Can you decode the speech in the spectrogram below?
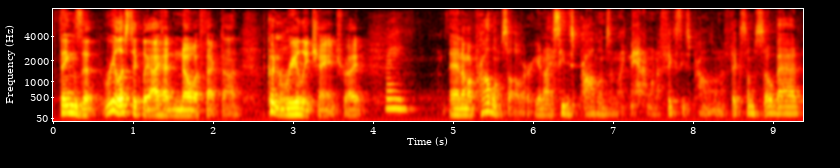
things that realistically I had no effect on. Couldn't mm. really change, right? Right. And I'm a problem solver. You know, I see these problems. I'm like, man, I want to fix these problems. I want to fix them so bad.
